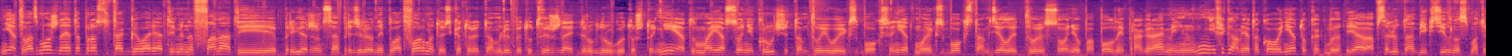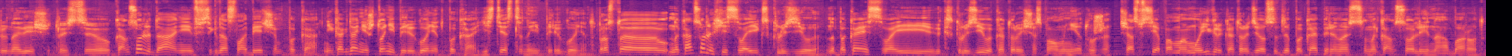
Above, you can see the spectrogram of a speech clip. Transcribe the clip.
Нет, возможно, это просто так говорят именно фанаты и приверженцы определенной платформы, то есть которые там любят утверждать друг другу то, что нет, моя Sony круче там твоего Xbox, а нет, мой Xbox там делает твою Sony по полной программе. Нифига, у меня такого нету, как бы. Я абсолютно объективно смотрю на вещи. То есть э, консоли, да, они всегда слабее, чем ПК. Никогда ничто не перегонит ПК. Естественно, не перегонит. Просто на консолях есть свои эксклюзивы. На ПК есть свои эксклюзивы, которые сейчас, по-моему, нет уже. Сейчас все, по-моему, игры, которые делаются для ПК, переносятся на консоли и наоборот.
